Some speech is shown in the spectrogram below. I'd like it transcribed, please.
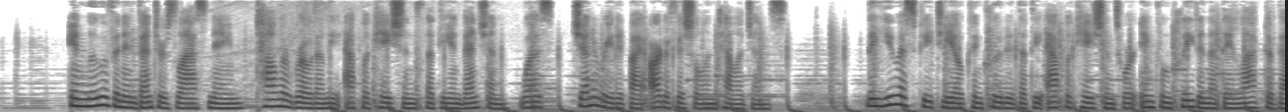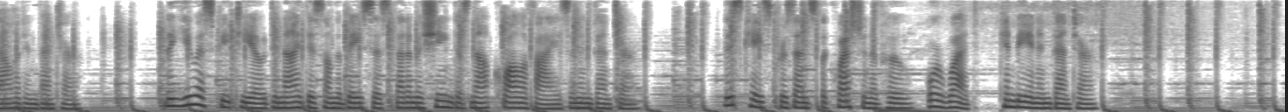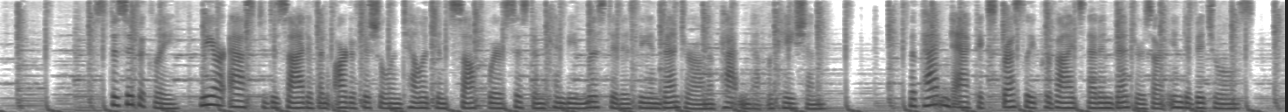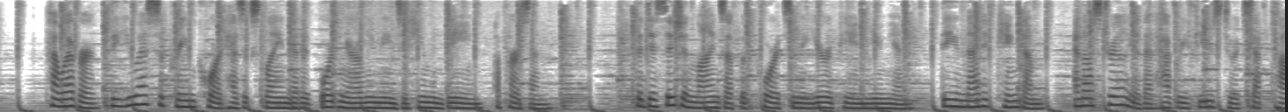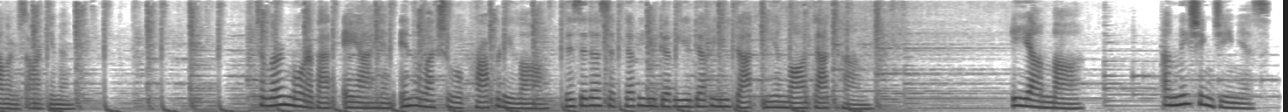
In lieu of an inventor's last name, Thaler wrote on the applications that the invention was generated by artificial intelligence. The USPTO concluded that the applications were incomplete and that they lacked a valid inventor. The USPTO denied this on the basis that a machine does not qualify as an inventor. This case presents the question of who, or what, can be an inventor. Specifically, we are asked to decide if an artificial intelligence software system can be listed as the inventor on a patent application. The Patent Act expressly provides that inventors are individuals. However, the U.S. Supreme Court has explained that it ordinarily means a human being, a person. The decision lines up with courts in the European Union, the United Kingdom, and Australia that have refused to accept Thaler's argument. To learn more about AI and intellectual property law, visit us at www.aeonlaw.com. AEON Law Unleashing Genius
